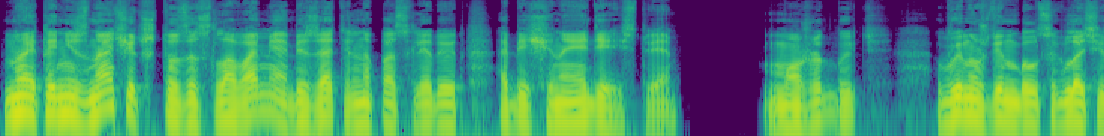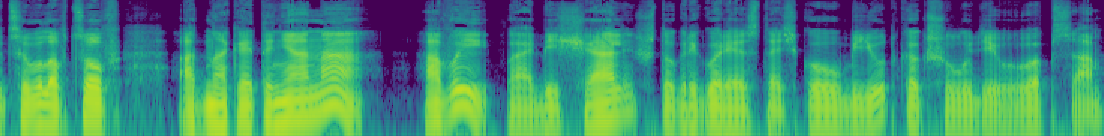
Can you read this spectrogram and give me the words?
Но это не значит, что за словами обязательно последует обещанное действие. Может быть. Вынужден был согласиться Воловцов. Однако это не она, а вы пообещали, что Григория Стасько убьют, как шелудивого пса.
